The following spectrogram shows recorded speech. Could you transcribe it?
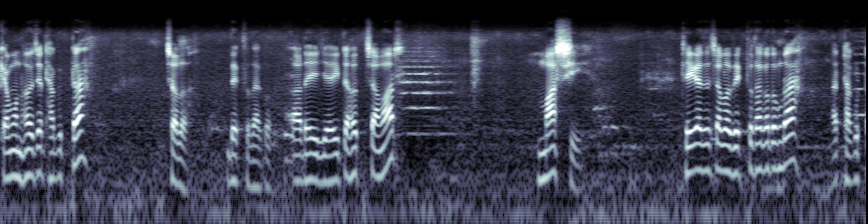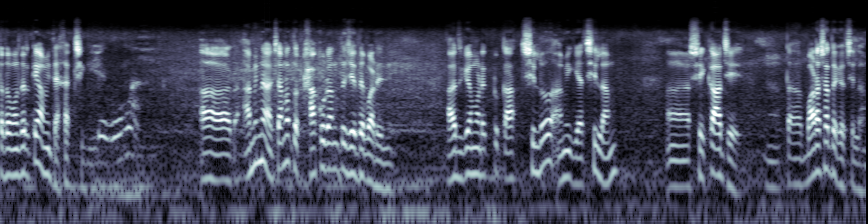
কেমন হয়েছে ঠাকুরটা? চলো, দেখতে থাকো। আর এই যে, এইটা হচ্ছে আমার মাসি। ঠিক আছে, চলো, দেখতে থাকো তোমরা। আর ঠাকুরটা তোমাদেরকে আমি দেখাচ্ছি গিয়ে। আর আমি না, জানো তো, ঠাকুর আনতে যেতে পারিনি। আজকে আমার একটু কাজ ছিল, আমি গেছিলাম সে কাজে। তা বারাসাতে গেছিলাম।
